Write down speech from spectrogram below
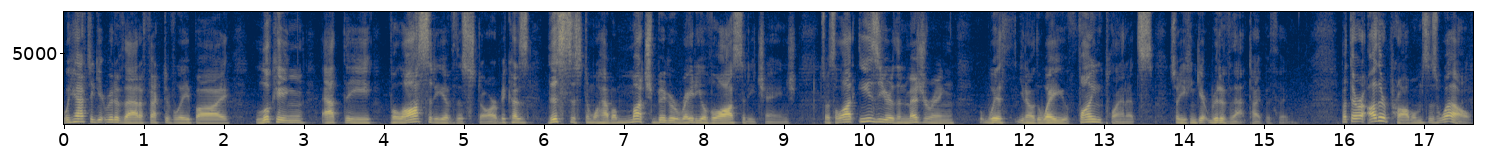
we have to get rid of that effectively by looking at the velocity of the star because this system will have a much bigger radial velocity change. So it's a lot easier than measuring with you know the way you find planets, so you can get rid of that type of thing. But there are other problems as well.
